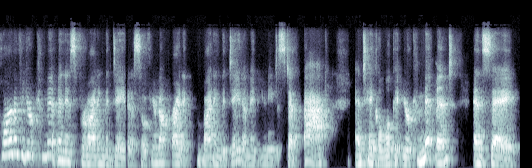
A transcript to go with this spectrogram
part of your commitment is providing the data. So if you're not providing, providing the data, maybe you need to step back and take a look at your commitment and say,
